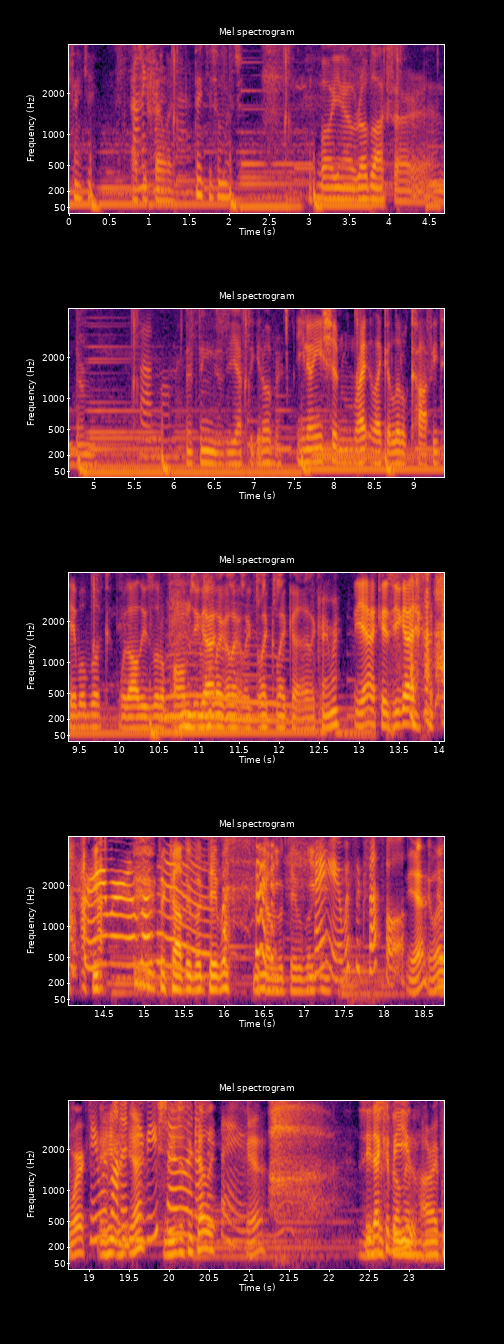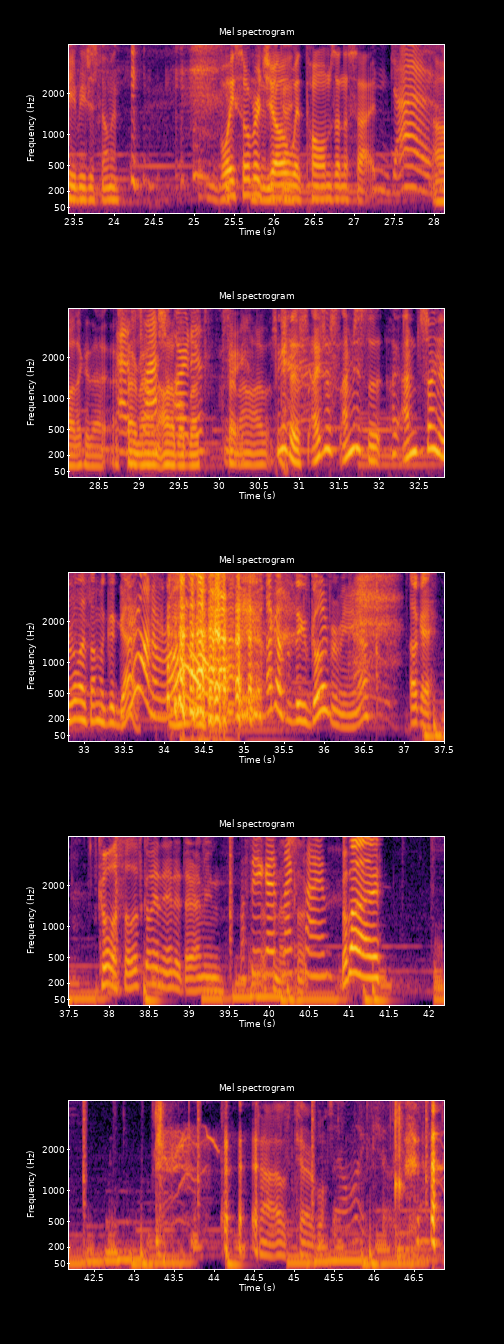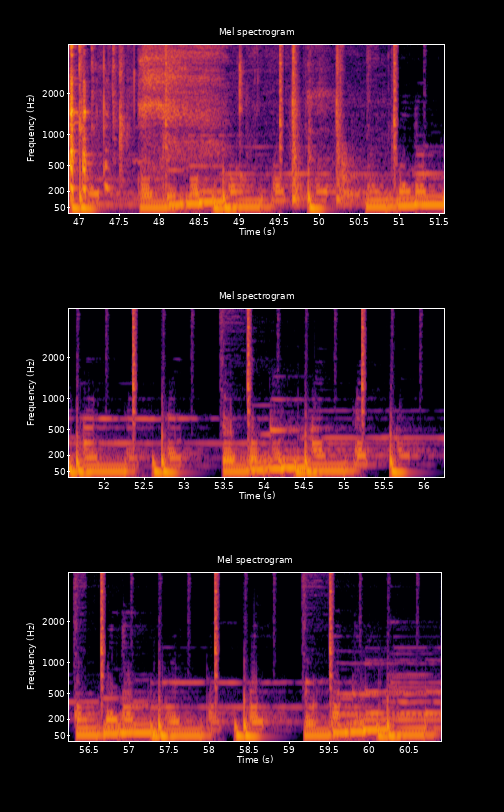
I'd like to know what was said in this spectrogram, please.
Thank you. As he Sounded fell in. Thank you so much. well, you know, roadblocks are uh, they're, Sad, sad moments. they're things you have to get over. You know, you should write like a little coffee table book with all these little poems you got. like like like like like uh, the Kramer, yeah, because you got. Kramer, I love the copybook book table, the copybook table. Book. Hey, it was successful. yeah, It it, was. worked. He was He- on a yeah, TV show Regis and and Kelly. everything. Yeah. See, that Regis could be you. filming. R.I.P. Regis Philbin. Voiceover He's Joe with poems on the side. Yes. Oh, look at that! I As started my own slash audible artist. book. Start my own audible. Look at this! I just, I'm just, a, I'm starting to realize I'm a good guy. You're on a roll. I got some things going for me, you know. Okay, cool. So let's go ahead and end it there. I mean, we'll see you guys enough next stuff. time. Bye bye. that was terrible. I wanna kill you.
